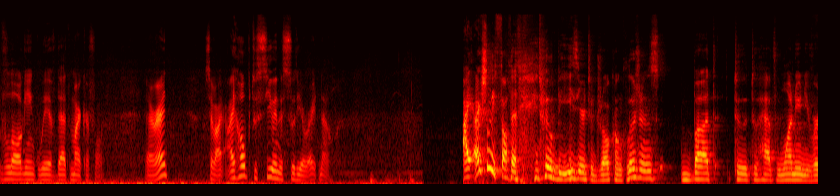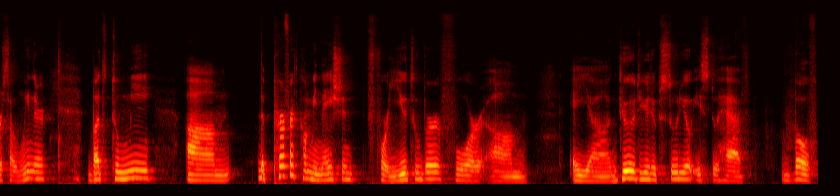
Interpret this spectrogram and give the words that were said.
vlogging with that microphone. Alright, so I, I hope to see you in the studio right now. I actually thought that it will be easier to draw conclusions, but to, to have one universal winner. But to me, um, the perfect combination for YouTuber, for um, a uh, good YouTube studio is to have both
